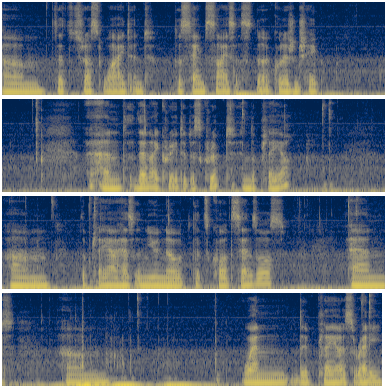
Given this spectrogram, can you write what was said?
um, that's just white and the same size as the collision shape. And then I created a script in the player. Um, the player has a new node that's called sensors and um, when the player is ready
